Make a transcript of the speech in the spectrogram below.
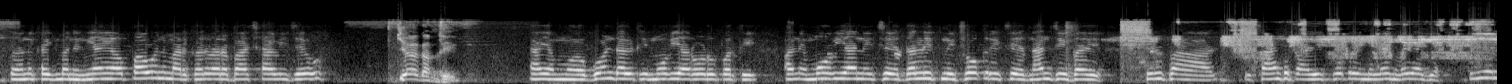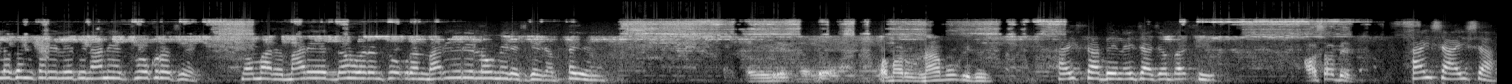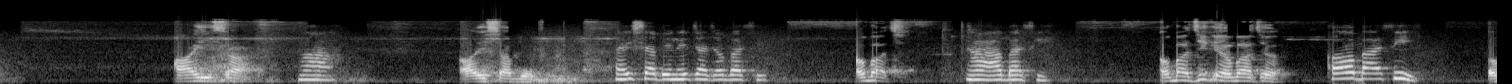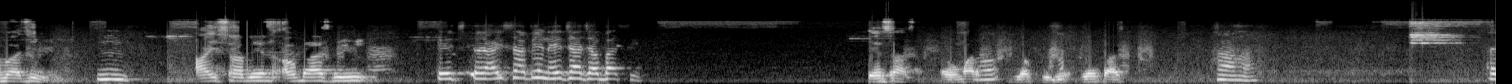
તો એને કંઈક મને ન્યાય અપાવો ને મારા ઘરવાળા પાછા આવી જેવું ક્યાં ગામથી? અહીંયા ગોંડલથી મોવિયા રોડ ઉપરથી. અને મોવિયાની છે દલિતની છોકરી છે નાનજીભાઈ શિલ્પા શાંતભાઈ છોકરીને લઈને વયા ગયા. એ લગ્ન કરેલી હતી નાને એક છોકરો છે. અમારે મારે એક દસ વર્ષનો છોકરો મારી લવ મેરેજ કર્યા ભાઈ તમારું નામ શું કીધું? આયશા બેન એજાજ અબ્બાસી આશાબેન? આયશા આયશા આયશા. હા. આયશાબેન. આયશા બેન એજાજ અબ્બાસી અબાજ હા અબ્બાસી અબાજી કે અબાજ અબાસી. અબાજી. હમ. આયશાબેન અબાસી આયશા બેન એજાજ અબ્બાસી હા. લખી દે હા હા.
